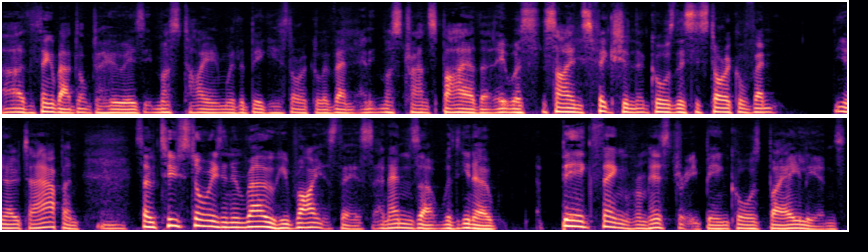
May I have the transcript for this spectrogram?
uh, the thing about Doctor Who is it must tie in with a big historical event, and it must transpire that it was science fiction that caused this historical event, you know, to happen. Mm. So two stories in a row, he writes this and ends up with you know a big thing from history being caused by aliens.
